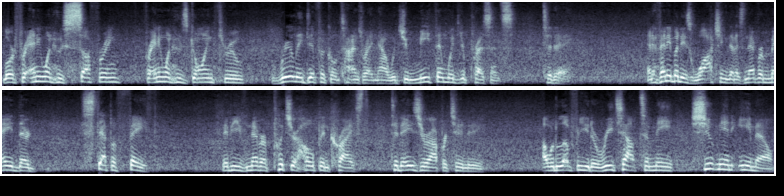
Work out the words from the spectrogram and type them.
Lord, for anyone who's suffering, for anyone who's going through really difficult times right now, would you meet them with your presence today? And if anybody's watching that has never made their step of faith, maybe you've never put your hope in Christ, today's your opportunity. I would love for you to reach out to me, shoot me an email.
